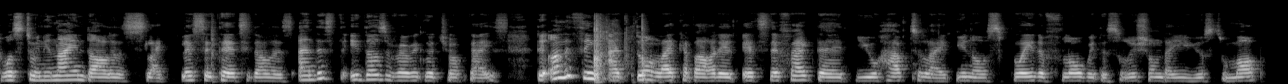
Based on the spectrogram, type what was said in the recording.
was $29 like let's say $30 and this it does a very good job guys. The only thing I don't like about it it's the fact that you have to like you know spray the floor with the solution that you use to mop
